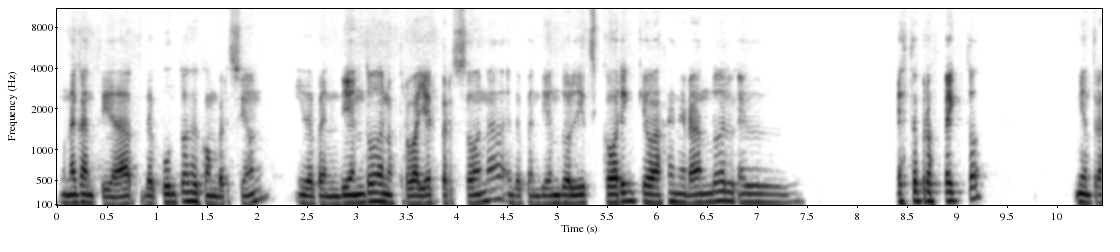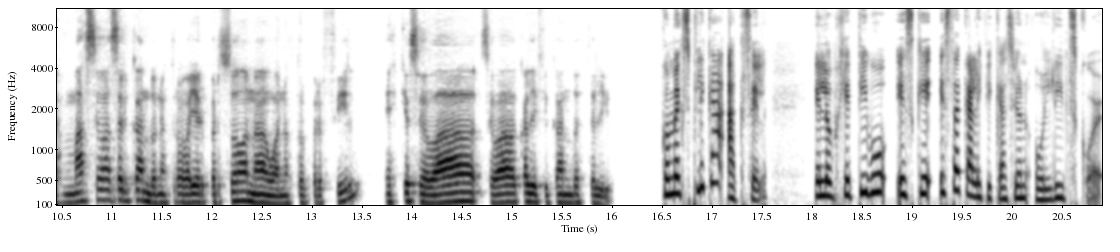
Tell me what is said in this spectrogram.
una cantidad de puntos de conversión y dependiendo de nuestro buyer persona, dependiendo del lead scoring que va generando este prospecto, mientras más se va acercando a nuestro buyer persona o a nuestro perfil, es que se va, se va calificando este lead. Como explica Axel, el objetivo es que esta calificación o lead score,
